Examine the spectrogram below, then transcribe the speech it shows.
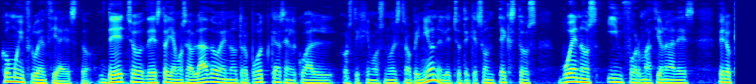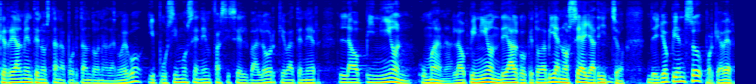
¿Cómo influencia esto? De hecho, de esto ya hemos hablado en otro podcast en el cual os dijimos nuestra opinión, el hecho de que son textos buenos, informacionales, pero que realmente no están aportando nada nuevo y pusimos en énfasis el valor que va a tener la opinión humana, la opinión de algo que todavía no se haya dicho. De yo pienso, porque a ver,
